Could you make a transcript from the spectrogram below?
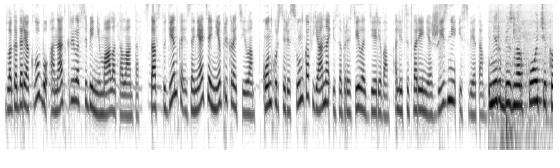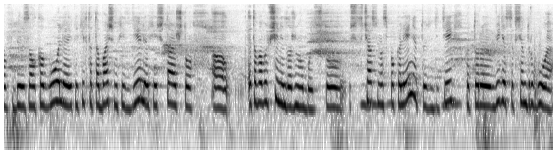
Благодаря клубу она открыла в себе немало талантов. Став студенткой, занятия не прекратила. В конкурсе рисунков Яна изобразила дерево – олицетворение жизни и света. Мир без наркотиков, без алкоголя и каких-то табачных изделий. Я считаю, что э, этого вообще не должно быть, что сейчас у нас поколение, то есть детей, которые видят совсем другое.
